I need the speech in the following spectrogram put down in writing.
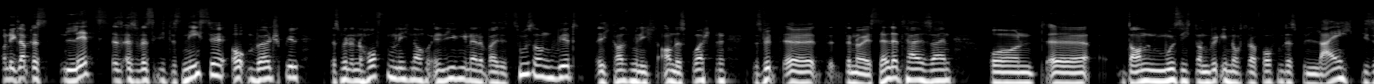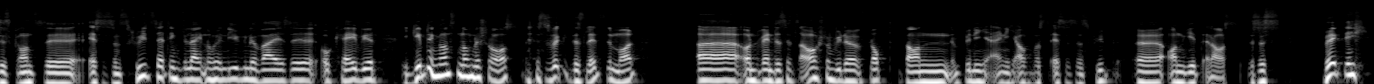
Und ich glaube, das letzte, also wirklich das nächste Open-World-Spiel, das mir dann hoffentlich noch in irgendeiner Weise zusagen wird, ich kann es mir nicht anders vorstellen, das wird äh, der neue Zelda-Teil sein. Und äh, dann muss ich dann wirklich noch darauf hoffen, dass vielleicht dieses ganze Assassin's Creed-Setting vielleicht noch in irgendeiner Weise okay wird. Ich gebe dem Ganzen noch eine Chance. Das ist wirklich das letzte Mal. Äh, und wenn das jetzt auch schon wieder floppt, dann bin ich eigentlich auch, was Assassin's Creed äh, angeht, raus. Es ist wirklich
